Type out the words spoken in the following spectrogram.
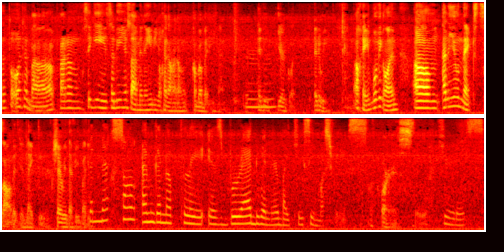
totoo, diba? Parang, sige, sabihin nyo sa amin na hindi nyo kailangan ng kababaihan. Mhm. And you're good. Anyway. Okay, moving on. Um, ano yung next song that you'd like to share with everybody? The next song I'm gonna play is Breadwinner by Casey Musgraves. Of course. So, here it is.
